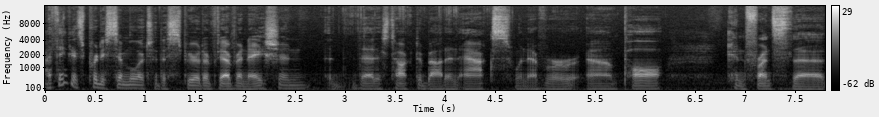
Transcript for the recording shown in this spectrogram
I think it's pretty similar to the spirit of divination that is talked about in Acts whenever um, Paul confronts the,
